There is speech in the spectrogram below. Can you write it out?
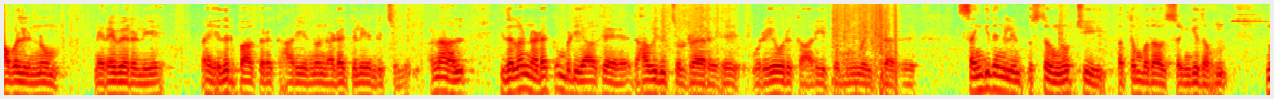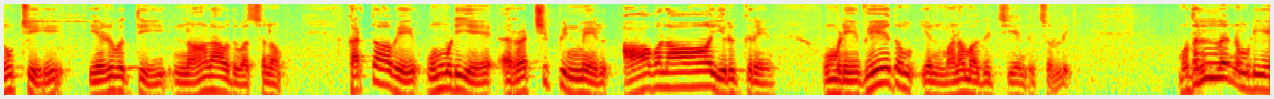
ஆவல் இன்னும் நிறைவேறலையே. நான் எதிர்பார்க்குற காரியம் இன்னும் என்று சொல்லி. ஆனால் இதெல்லாம் நடக்கும்படியாக தாவிது சொல்கிறாரு ஒரே ஒரு காரியத்தை முன்வைக்கிறாரு சங்கீதங்களின் புஸ்தகம் நூற்றி பத்தொன்பதாவது சங்கீதம் நூற்றி எழுபத்தி நாலாவது வசனம். கர்த்தாவே உம்முடைய ரட்சிப்பின் மேல் ஆவலாயிருக்கிறேன். உம்முடைய வேதம் என் மனமகிழ்ச்சி என்று சொல்லி. முதல்ல நம்முடைய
